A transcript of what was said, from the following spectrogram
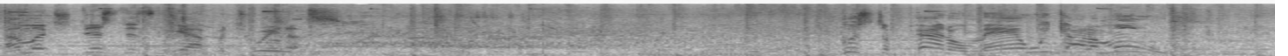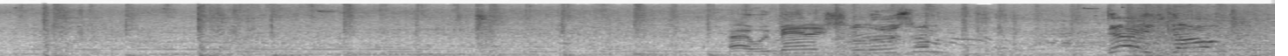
How much distance we got between us? Push the pedal, man. We gotta move. All right, we managed to lose them? There you go.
